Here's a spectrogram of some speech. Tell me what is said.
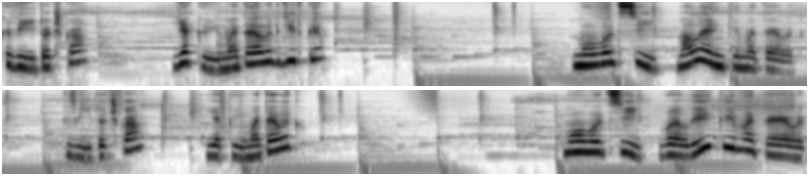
Квіточка. Який метелик, дітки? Молодці, маленький метелик. Квіточка. Який метелик? Молодці, великий метелик.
